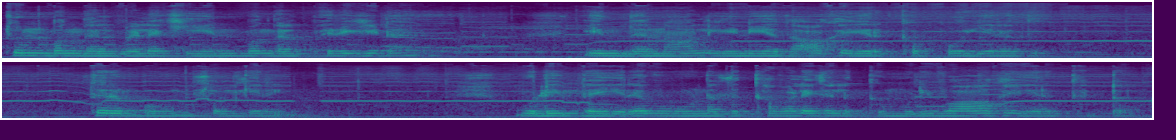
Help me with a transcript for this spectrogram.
துன்பங்கள் விலகி இன்பங்கள் பெருகிட இந்த நாள் இனியதாக இருக்கப் போகிறது. திரும்பவும் சொல்கிறேன். முடிந்த இரவு உனது கவலைகளுக்கு முடிவாக இருக்கட்டும்.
